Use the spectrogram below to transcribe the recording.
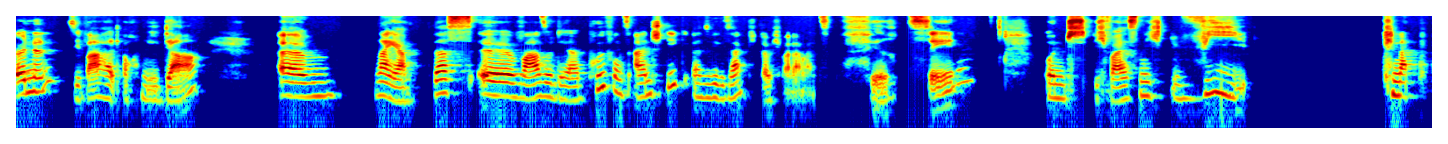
können. Sie war halt auch nie da. Ähm, naja, das äh, war so der Prüfungseinstieg. Also wie gesagt, ich glaube, ich war damals 14 und ich weiß nicht, wie knapp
